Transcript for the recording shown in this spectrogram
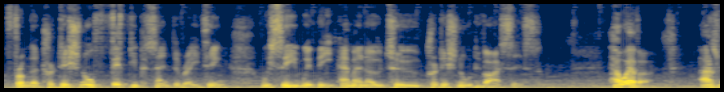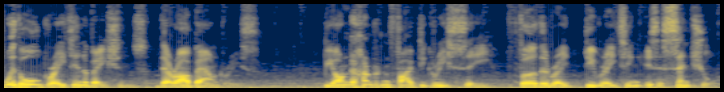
from the traditional 50% derating we see with the MnO2 traditional devices. However, as with all great innovations, there are boundaries. Beyond 105 degrees C, further derating is essential,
